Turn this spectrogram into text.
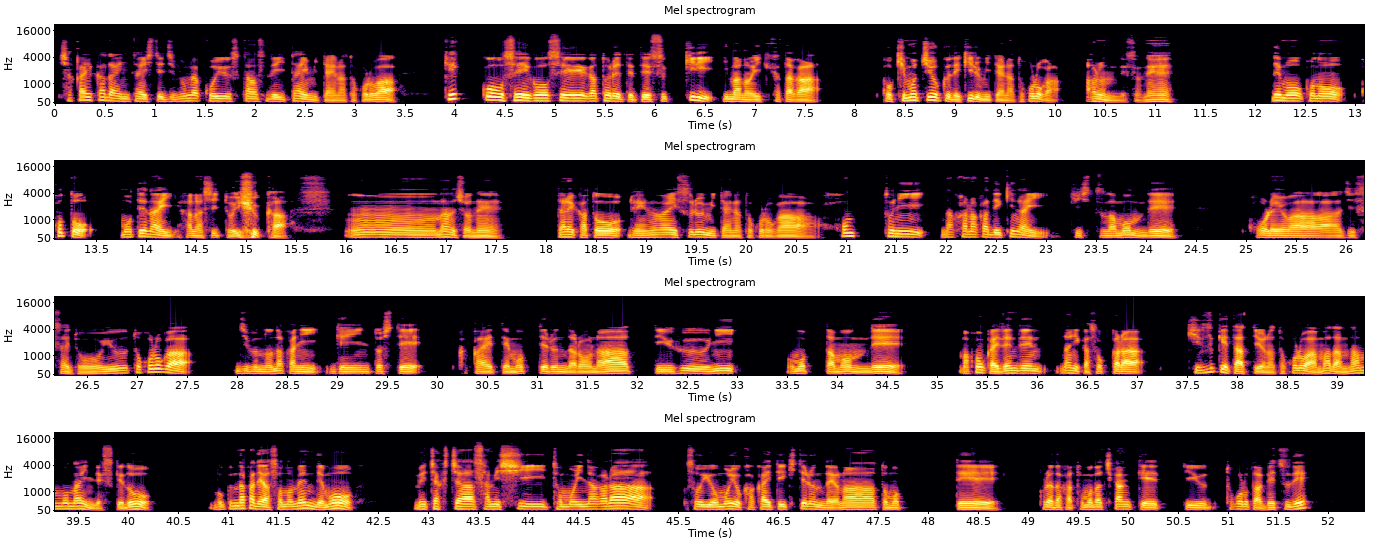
社会課題に対して自分がこういうスタンスでいたいみたいなところは、結構整合性が取れてて、すっきり今の生き方が、こう気持ちよくできるみたいなところがあるんですよね。でも、この、こと持てない話というか、うーん、なんでしょうね。誰かと恋愛するみたいなところが、本当になかなかできない気質なもんで、これは実際どういうところが自分の中に原因として抱えて持ってるんだろうなっていうふうに思ったもんで、まあ、今回全然何かそこから気づけたっていうようなところはまだ何もないんですけど、僕の中ではその面でも、めちゃくちゃ寂しいと思いながら、そういう思いを抱えて生きてるんだよなと思って、これはだから友達関係っていうところとは別で、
